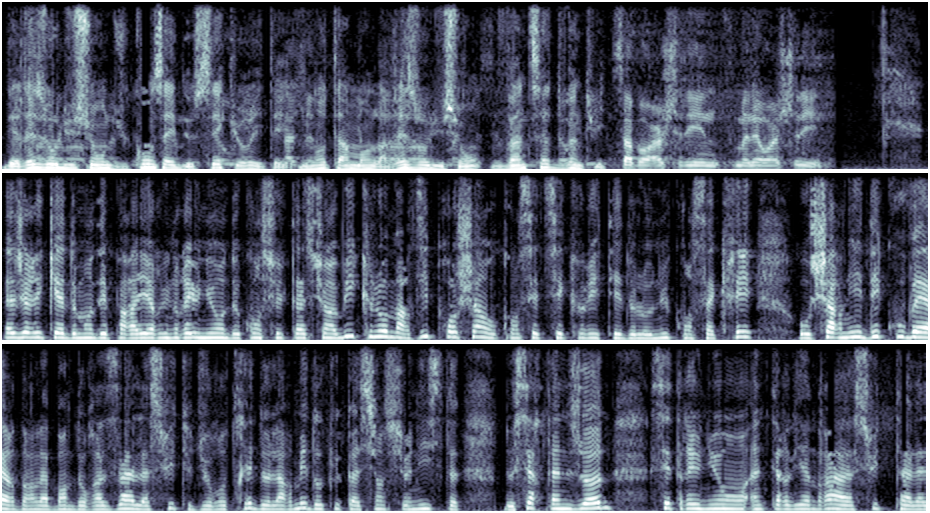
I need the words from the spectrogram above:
des résolutions du Conseil de sécurité, notamment la résolution 2728. L'Algérie qui a demandé par ailleurs une réunion de consultation à huis clos mardi prochain au Conseil de sécurité de l'ONU consacré aux charniers découverts dans la bande de Raza à la suite du retrait de l'armée d'occupation sioniste de certaines zones. Cette réunion interviendra suite à la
